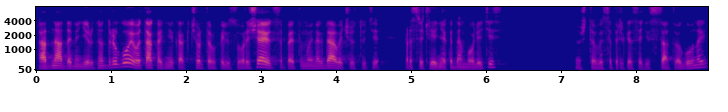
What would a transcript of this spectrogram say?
одна доминирует над другой, вот так они как чертово колесо вращаются, поэтому иногда вы чувствуете просветление, когда молитесь, потому что вы соприкасаетесь с сатва-гуной,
